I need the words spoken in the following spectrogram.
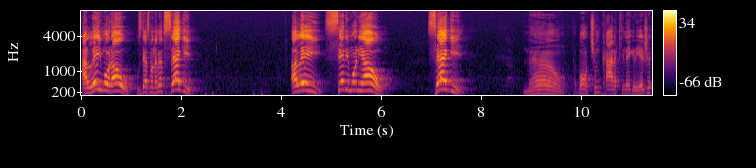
a lei moral, os dez mandamentos, segue. A lei cerimonial, segue. Não, tá bom? Tinha um cara aqui na igreja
